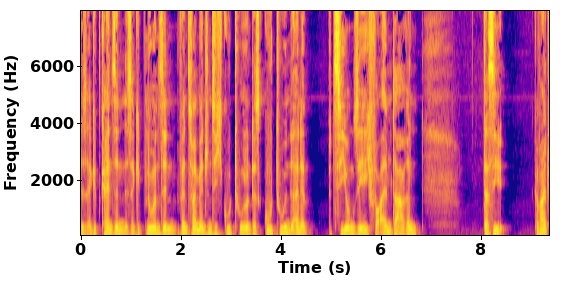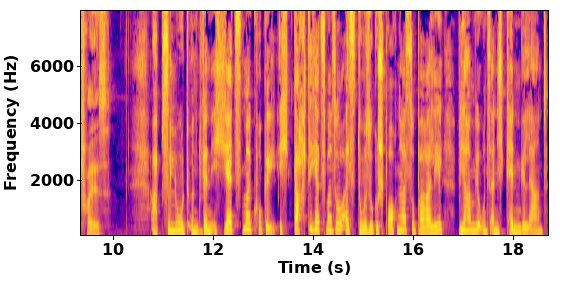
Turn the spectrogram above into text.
Das ergibt keinen Sinn. Das ergibt nur einen Sinn, wenn zwei Menschen sich gut tun. Und das Guttun einer Beziehung sehe ich vor allem darin, dass sie gewaltfrei ist. Absolut. Und wenn ich jetzt mal gucke, ich dachte jetzt mal so, als du so gesprochen hast, so parallel, wie haben wir uns eigentlich kennengelernt?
